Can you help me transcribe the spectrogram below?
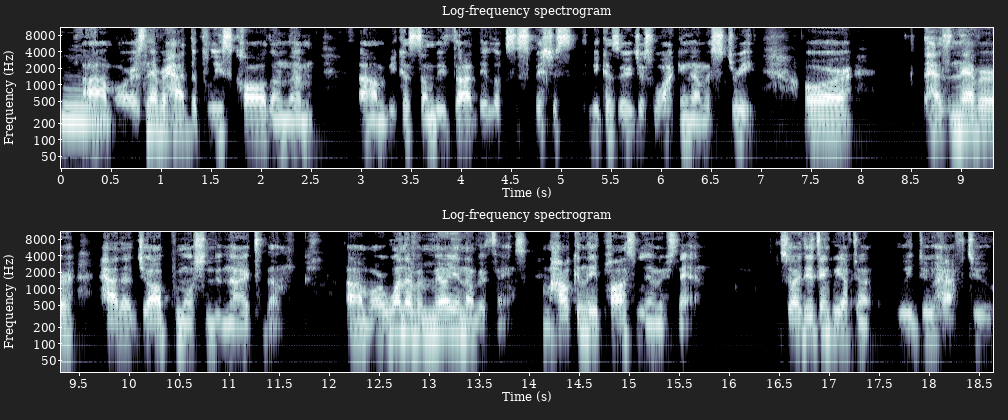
mm. um, or has never had the police called on them um, because somebody thought they looked suspicious because they're just walking down the street or has never had a job promotion denied to them um, or one of a million other things. How can they possibly understand? So I do think we have to we do have to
